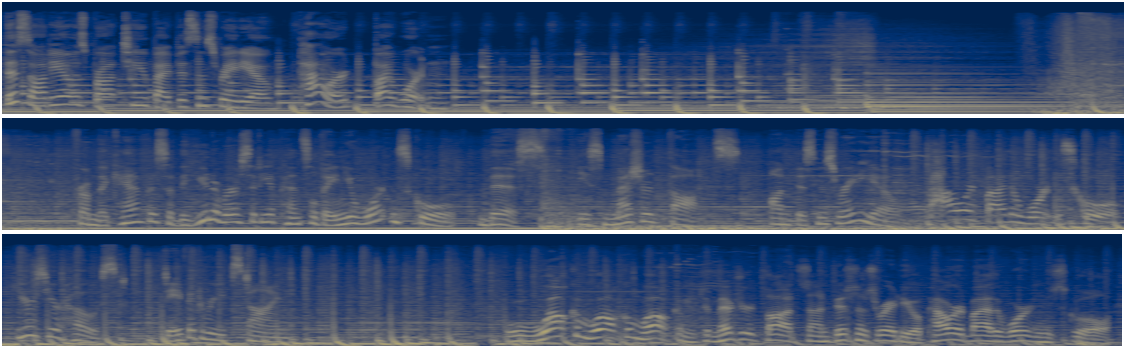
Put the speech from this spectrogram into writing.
This audio is brought to you by Business Radio, powered by Wharton. From the campus of the University of Pennsylvania Wharton School, this is Measured Thoughts on Business Radio, powered by the Wharton School. Here's your host, David Reibstein. Welcome, welcome, welcome to Measured Thoughts on Business Radio, powered by the Wharton School.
